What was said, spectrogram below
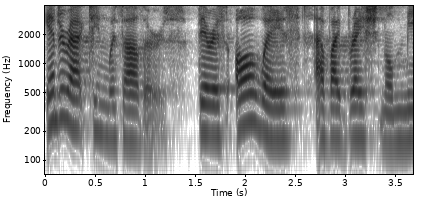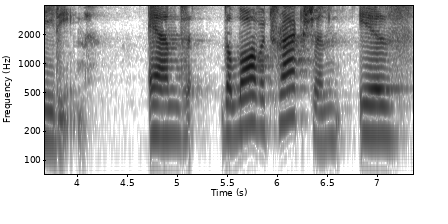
interacting with others there is always a vibrational meeting. And the law of attraction is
